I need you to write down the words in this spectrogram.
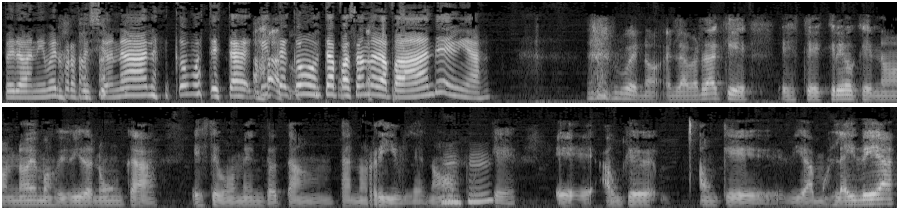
pero a nivel profesional, ¿cómo, te está, qué está, ¿cómo está pasando la pandemia? Bueno, la verdad que este, creo que no, no hemos vivido nunca este momento tan, tan horrible, ¿no? Porque eh, aunque, aunque, digamos, la idea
